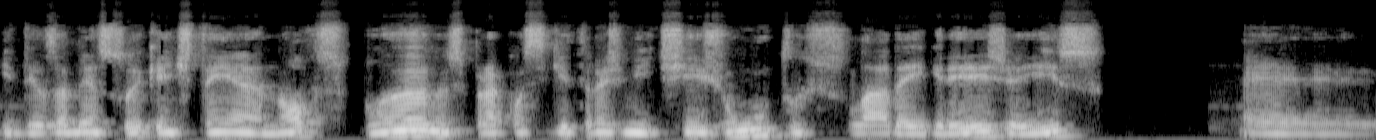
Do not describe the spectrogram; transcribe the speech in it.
e Deus abençoe que a gente tenha novos planos para conseguir transmitir juntos lá da igreja isso. É,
